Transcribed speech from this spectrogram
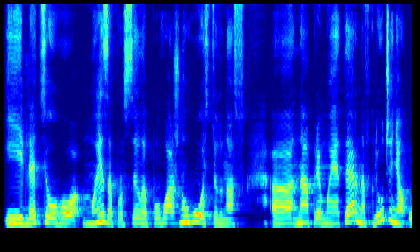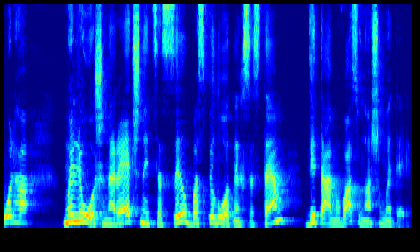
І для цього ми запросили поважну гостю до нас е, на прямий етер на включення Ольга. Мельошина, речниця сил безпілотних систем. Вітаємо вас у нашому етері.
